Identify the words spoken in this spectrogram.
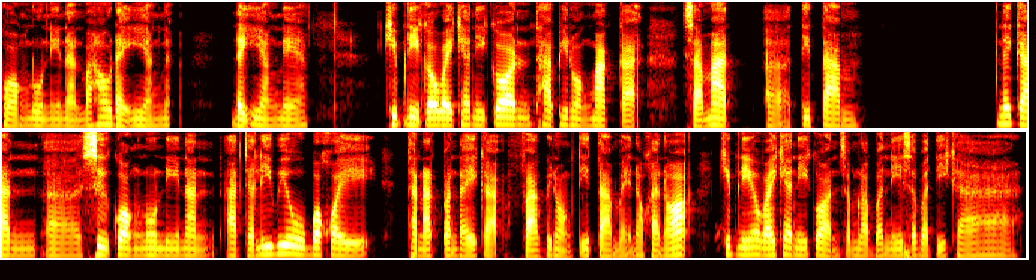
ของนู่นนี่นั่นว่าเฮาได้อิหยังเนี่ยได้อิหยังแน่คลิปนี้ก็ไว้แค่นี้ก่อนถ้าพี่น้องมักก็สามารถติดตาม ในการสื่อกล่องโน่นนี่นั่นอาจจะรีวิวบ่ค่อยถนัดปันใดก็ฝากพี่น้องติดตามไว้เนาะค่ะเนาะคลิปนี้เอาไว้แค่นี้ก่อนสำหรับวันนี้สวัสดีค่ะ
